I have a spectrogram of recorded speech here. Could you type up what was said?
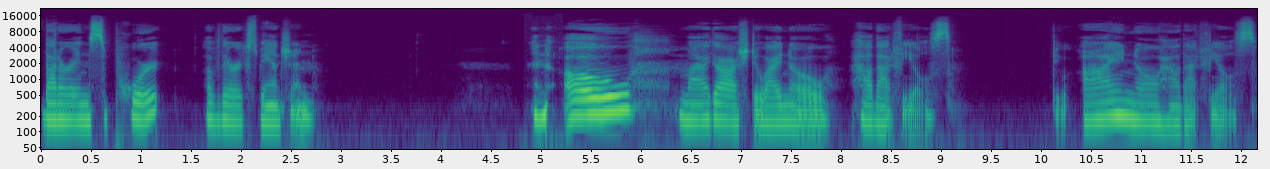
that are in support of their expansion. And oh my gosh, do I know how that feels? Do I know how that feels?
